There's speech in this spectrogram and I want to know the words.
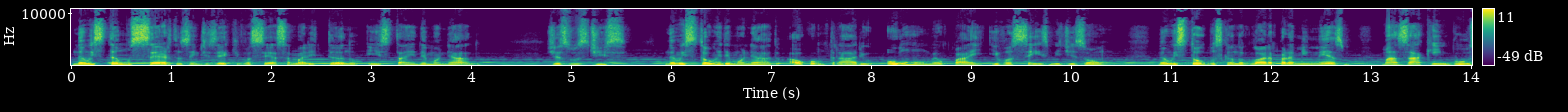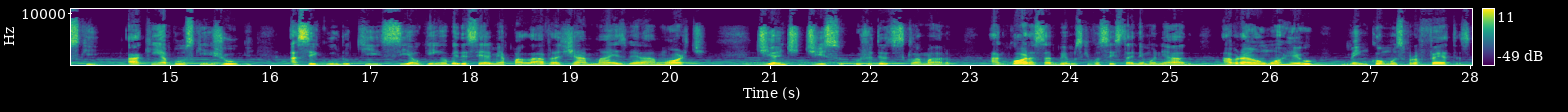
Não estamos certos em dizer que você é samaritano e está endemoniado? Jesus disse: Não estou endemoniado, ao contrário, honro o meu Pai e vocês me desonram. Não estou buscando glória para mim mesmo, mas há quem busque, há quem a busque e julgue. Asseguro que, se alguém obedecer a minha palavra, jamais verá a morte. Diante disso, os judeus exclamaram: Agora sabemos que você está endemoniado. Abraão morreu, bem como os profetas.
